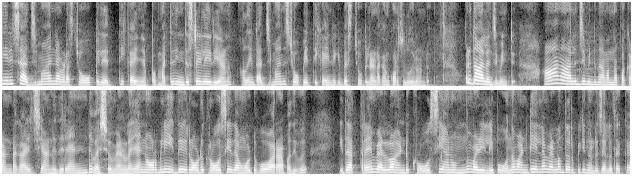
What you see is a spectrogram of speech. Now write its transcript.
തിരിച്ച് അജ്മാൻ അവിടെ സ്റ്റോപ്പിൽ എത്തിക്കഴിഞ്ഞപ്പം മറ്റേത് ഇൻഡസ്ട്രിയൽ ഏരിയ ആണ് അത് കഴിഞ്ഞിട്ട് അജ്മാൻ സ്റ്റോപ്പിൽ എത്തിക്കഴിഞ്ഞെങ്കിൽ ബസ് സ്റ്റോപ്പിൽ നടക്കാൻ കുറച്ച് ദൂരമുണ്ട്. ഒരു നാലഞ്ച് മിനിറ്റ്. ആ നാലഞ്ച് മിനിറ്റ് നടന്നപ്പോൾ കണ്ട കാഴ്ചയാണിത്. രണ്ട് വശവും വെള്ളം. ഞാൻ നോർമലി ഇത് റോഡ് ക്രോസ് ചെയ്ത് അങ്ങോട്ട് പോകാറാണ് പതിവ്. ഇത് അത്രയും വെള്ളമായതുകൊണ്ട് ക്രോസ് ചെയ്യാനൊന്നും വഴിയില്ല. ഈ പോകുന്ന വണ്ടിയെല്ലാം വെള്ളം തെറിപ്പിക്കുന്നുണ്ട് ചിലതൊക്കെ.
